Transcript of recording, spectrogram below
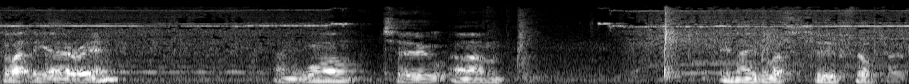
to let the air in, and one to um, enable us to filter it.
